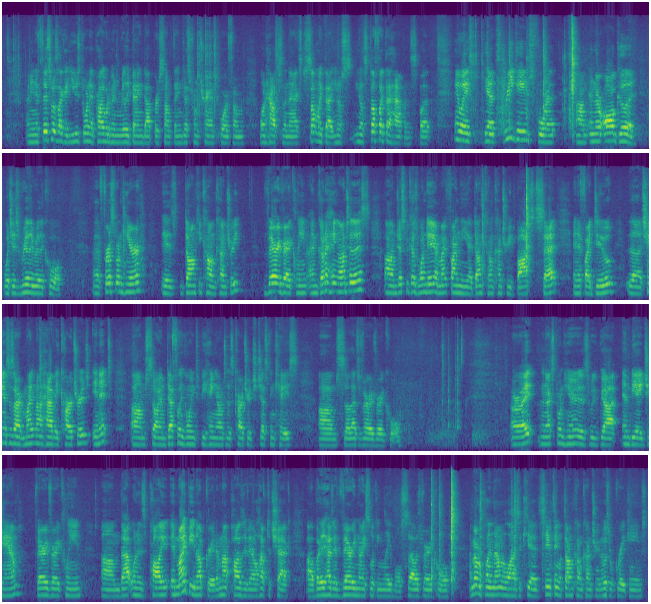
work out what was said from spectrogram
I mean, if this was like a used one, it probably would have been really banged up or something, just from transport from one house to the next, something like that. You know, you know, stuff like that happens. But, anyways, he had three games for it, um, and they're all good, which is really, really cool. Uh, first one here is Donkey Kong Country. Very, very clean. I'm gonna hang on to this um, just because one day I might find the uh, Donkey Kong Country boxed set, and if I do, the chances are it might not have a cartridge in it. Um, so I'm definitely going to be hanging on to this cartridge just in case. Um, so that's very, very cool. Alright, the next one here is we've got NBA Jam. Very, very clean. Um, that one is probably, it might be an upgrade. I'm not positive. I'll have to check. Uh, but it has a very nice looking label, so that was very cool. I remember playing that one a lot as a kid. Same thing with Donkey Kong Country. Those were great games.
